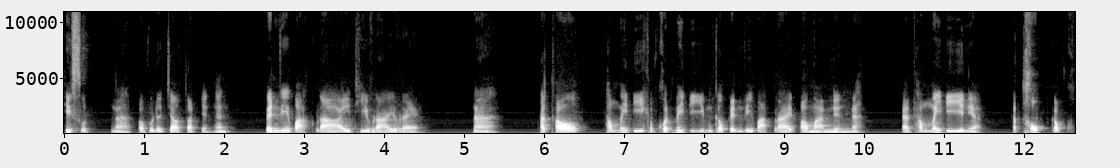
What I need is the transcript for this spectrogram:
ที่สุดนะพระพุทธเจ้าตรัสอย่างนั้น เป็นวิบากร้ายที่ร้ายแรงนะถ้าเขาทำไม่ดีกับคนไม่ดีมันก็เป็นวิบากร้ายประมาณหนึ่งนะแต่ทำไม่ดีเนี่ย กระทบกับค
